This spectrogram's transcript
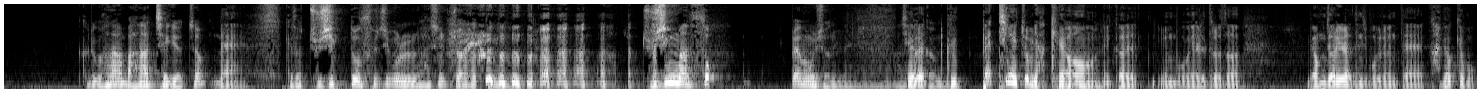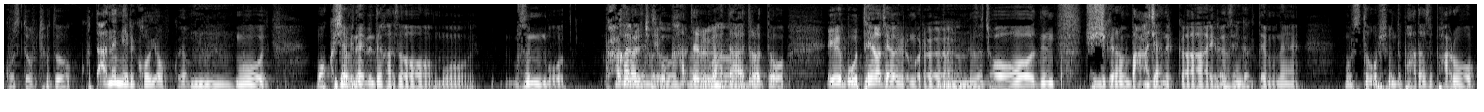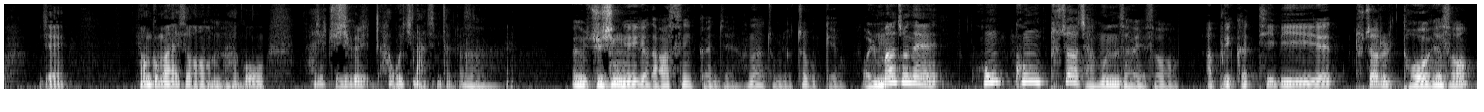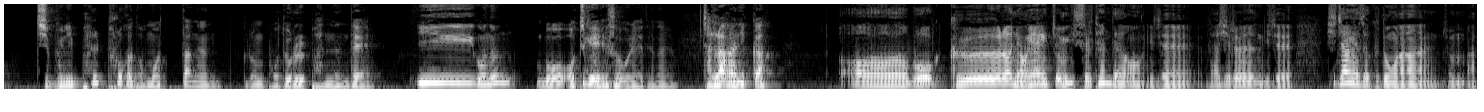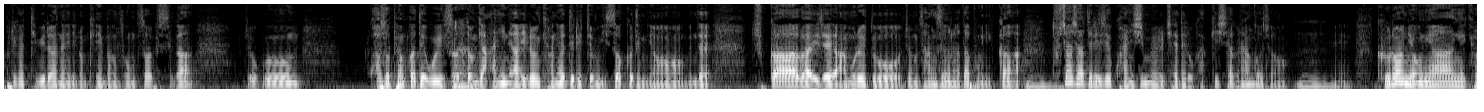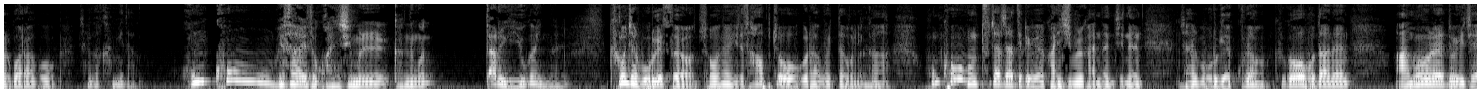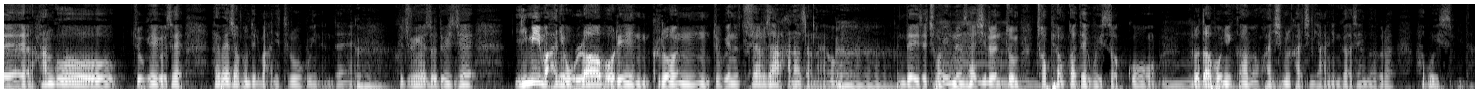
그리고 하나 만화책이었죠. 네. 그래서 주식도 수집을 하실 줄 알았더니 주식만 쏙 빼놓으셨네. 제가 안타깝네. 그 배팅에 좀 약해요. 그러니까 뭐 예를 들어서 명절이라든지 뭐 이런 때 가볍게 뭐 고스톱을 쳐도 따는 일이 거의 없고요. 음. 뭐 워크샵이나 이런 데 가서 뭐 무슨 뭐 카드를? 뭐 카드를 어. 하다 하더라도 이게 못해요 제가 그런 거를 음. 그래서 저는 주식을 하면 망하지 않을까 이런 생각 때문에 뭐 스톡 옵션도 받아서 바로 이제 현금화해서 하고 사실 주식을 하고 있지는 않습니다 그래서 어. 아니, 주식 얘기가 나왔으니까 이제 하나 좀 여쭤볼게요. 얼마 전에 홍콩 투자 자문사에서 아프리카 TV에 투자를 더해서 지분이 8%가 넘었다는 그런 보도를 봤는데 이거는 뭐 어떻게 해석을 해야 되나요? 잘 나가니까? 어, 뭐, 그런 영향이 좀 있을 텐데요. 이제, 사실은 이제, 시장에서 그동안 좀 아프리카 TV라는 이런 개인 방송 서비스가 조금 과소평가되고 있었던 네. 게 아니냐, 이런 견해들이 좀 있었거든요. 근데 주가가 이제 아무래도 좀 상승을 하다 보니까 음. 투자자들이 이제 관심을 제대로 갖기 시작을 한 거죠. 음. 예, 그런 영향의 결과라고 생각합니다. 홍콩 회사에서 관심을 갖는 건 따로 이유가 있나요? 그건 잘 모르겠어요. 저는 이제 사업 쪽을 하고 있다 보니까 홍콩 투자자들이 왜 관심을 갖는지는 잘 모르겠고요. 그거보다는 아무래도 이제 한국 쪽에 요새 해외 자본들이 많이 들어오고 있는데 네. 그 중에서도 이제 이미 많이 올라와 버린 그런 쪽에는 투자를 잘 안 하잖아요. 네. 근데 이제 저희는 음. 사실은 좀 저평가되고 있었고 음. 그러다 보니까 아마 관심을 가진 게 아닌가 생각을 하- 하고 있습니다.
